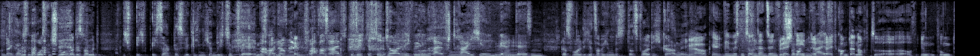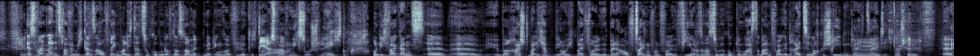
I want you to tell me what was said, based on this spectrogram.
Und dann gab es einen großen Schwung und das war mit, ich, ich, ich sag das wirklich nicht, um dich zu quälen. Das Aber, war das, einfach aber. Ralfs Gesicht ist so toll, ich will den Ralf streicheln währenddessen. Das wollte ich, jetzt habe ich ein bisschen, das wollte ich gar nicht. Ja, okay. Wir müssen zu unseren Sünden Vielleicht stehen, kommt, Ralf. vielleicht kommt er noch zu, äh, auf irgendeinen Punkt. Es war, nein, es war für mich ganz aufregend, weil ich dazu gucken durfte. Das war mit, mit Ingolf Lück. Ich glaube, Ja. es war auch nicht so schlecht. Und ich war ganz äh, äh, überrascht, weil ich habe, glaube ich, bei Folge, bei der Aufzeichnung von Folge 4 oder sowas zugeguckt und du hast aber an Folge 13 noch geschrieben gleichzeitig. Das stimmt. Äh,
